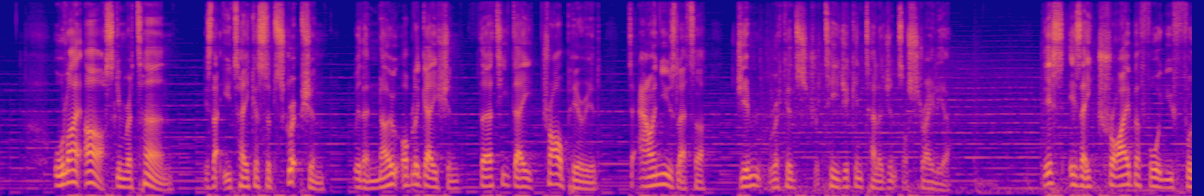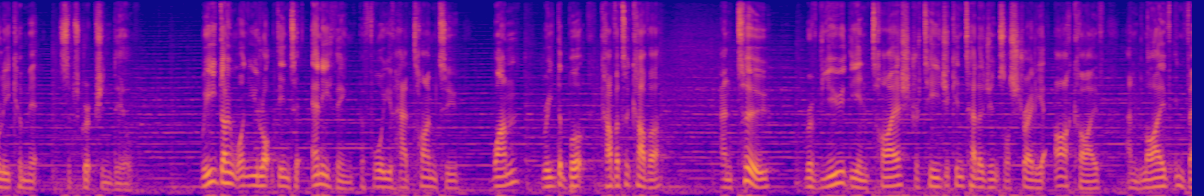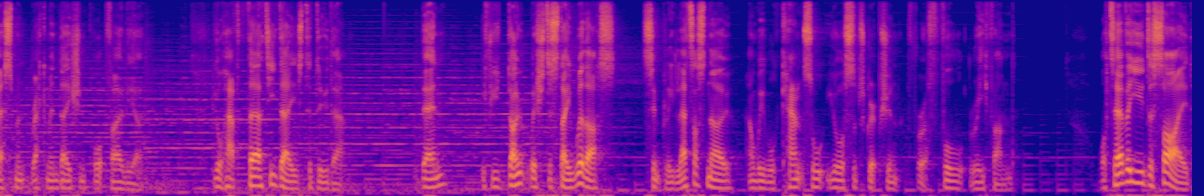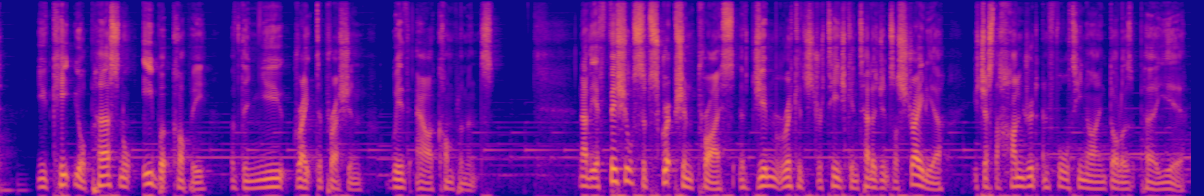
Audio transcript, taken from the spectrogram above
All I ask in return is that you take a subscription with a no obligation 30 day trial period to our newsletter, Jim Rickards Strategic Intelligence Australia. This is a try before you fully commit subscription deal. We don't want you locked into anything before you've had time to 1. Read the book cover to cover, and 2. Review the entire Strategic Intelligence Australia archive and live investment recommendation portfolio. You'll have 30 days to do that. Then, if you don't wish to stay with us, simply let us know and we will cancel your subscription for a full refund. Whatever you decide, you keep your personal ebook copy of the new Great Depression with our compliments. Now, the official subscription price of Jim Rickard Strategic Intelligence Australia is just $149 per year.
